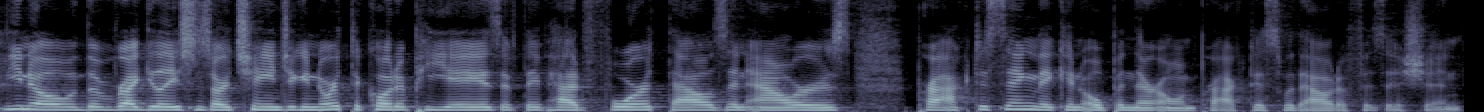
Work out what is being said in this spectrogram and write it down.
you know, the regulations are changing. In North Dakota, PAs, if they've had 4,000 hours practicing, they can open their own practice without a physician.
